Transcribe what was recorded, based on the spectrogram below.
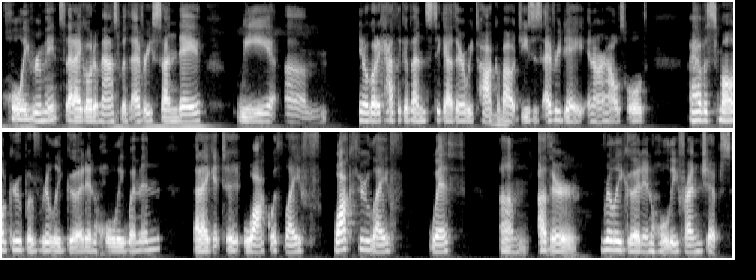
holy roommates that I go to mass with every Sunday. We um you know go to Catholic events together. We talk Mhm. about Jesus every day in our household. I have a small group of really good and holy women that I get to walk with life, walk through life with um, other really good and holy friendships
